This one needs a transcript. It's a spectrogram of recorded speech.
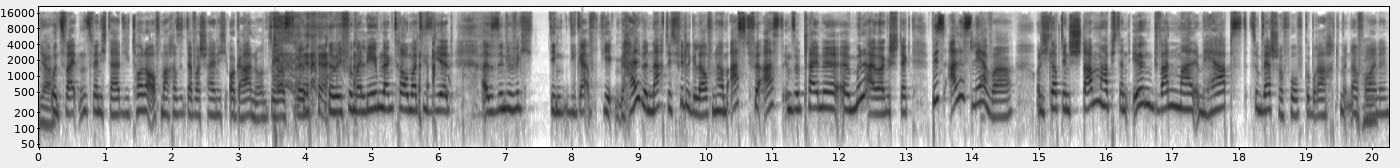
Ja. und zweitens, wenn ich da die Tonne aufmache, sind da wahrscheinlich Organe und sowas drin. da bin ich für mein Leben lang traumatisiert. Also sind wir wirklich die, die, die halbe Nacht durchs Viertel gelaufen, haben Ast für Ast in so kleine äh, Mülleimer gesteckt, bis alles leer war. Und ich glaube, den Stamm habe ich dann irgendwann mal im Herbst zum Wertstoffhof gebracht mit einer Freundin.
